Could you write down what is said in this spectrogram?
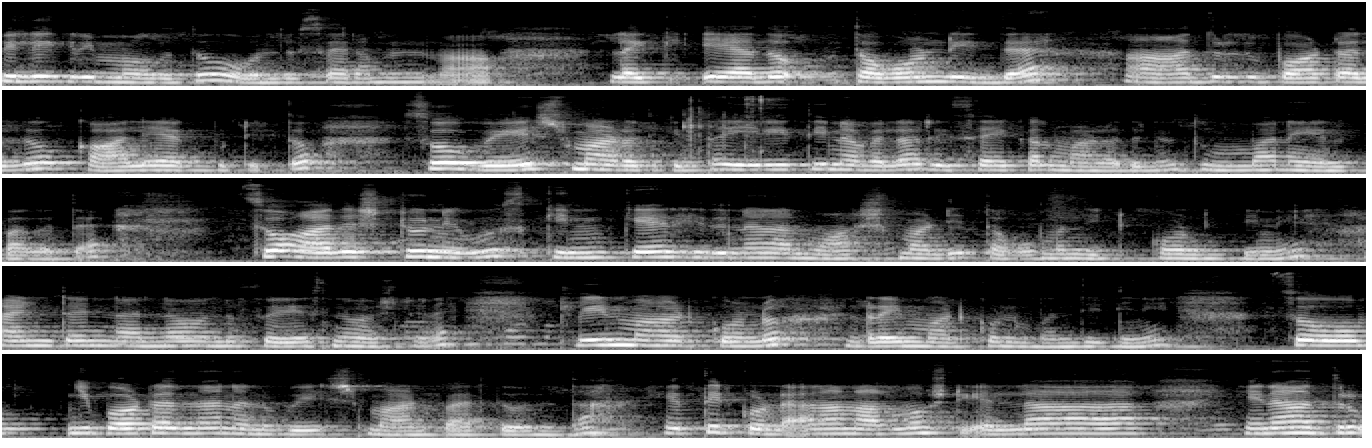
ಪಿಲಿಗ್ರಿಮ್ ಅವ್ರದ್ದು ಒಂದು ಸೆರಮ್ ಲೈಕ್ ಯಾವುದೋ ತೊಗೊಂಡಿದ್ದೆ ಅದ್ರದ್ದು ಬಾಟಲ್ಲು ಖಾಲಿ ಆಗಿಬಿಟ್ಟಿತ್ತು. ಸೊ ವೇಸ್ಟ್ ಮಾಡೋದಕ್ಕಿಂತ ಈ ರೀತಿ ನಾವೆಲ್ಲ ರಿಸೈಕಲ್ ಮಾಡೋದ್ರಿಂದ ತುಂಬಾ ಹೆಲ್ಪ್ ಆಗುತ್ತೆ. ಸೊ ಆದಷ್ಟು ನೀವು ಸ್ಕಿನ್ ಕೇರ್ ಇದನ್ನು ನಾನು ವಾಶ್ ಮಾಡಿ ತೊಗೊಂಬಂದು ಇಟ್ಕೊಂಡಿದ್ದೀನಿ. ಆ್ಯಂಡ್ ದೆನ್ ನನ್ನ ಒಂದು ಫೇಸ್ನು ಅಷ್ಟೇ ಕ್ಲೀನ್ ಮಾಡಿಕೊಂಡು, ಡ್ರೈ ಮಾಡ್ಕೊಂಡು ಬಂದಿದ್ದೀನಿ. ಸೊ ಈ ಬಾಟಲ್ನ ನಾನು ವೇಸ್ಟ್ ಮಾಡಬಾರ್ದು ಅಂತ ಎತ್ತಿಟ್ಕೊಂಡೆ. ನಾನು ಆಲ್ಮೋಸ್ಟ್ ಎಲ್ಲ ಏನಾದರೂ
